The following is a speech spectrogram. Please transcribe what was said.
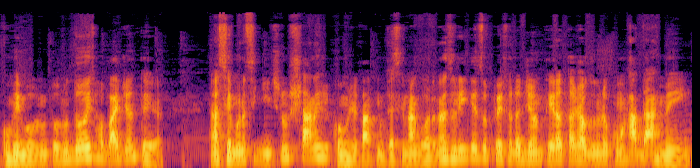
com removo no turno 2, roubar a dianteira. Na semana seguinte, no challenge, como já tá acontecendo agora nas ligas, o pessoal da dianteira tá jogando com radar main,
